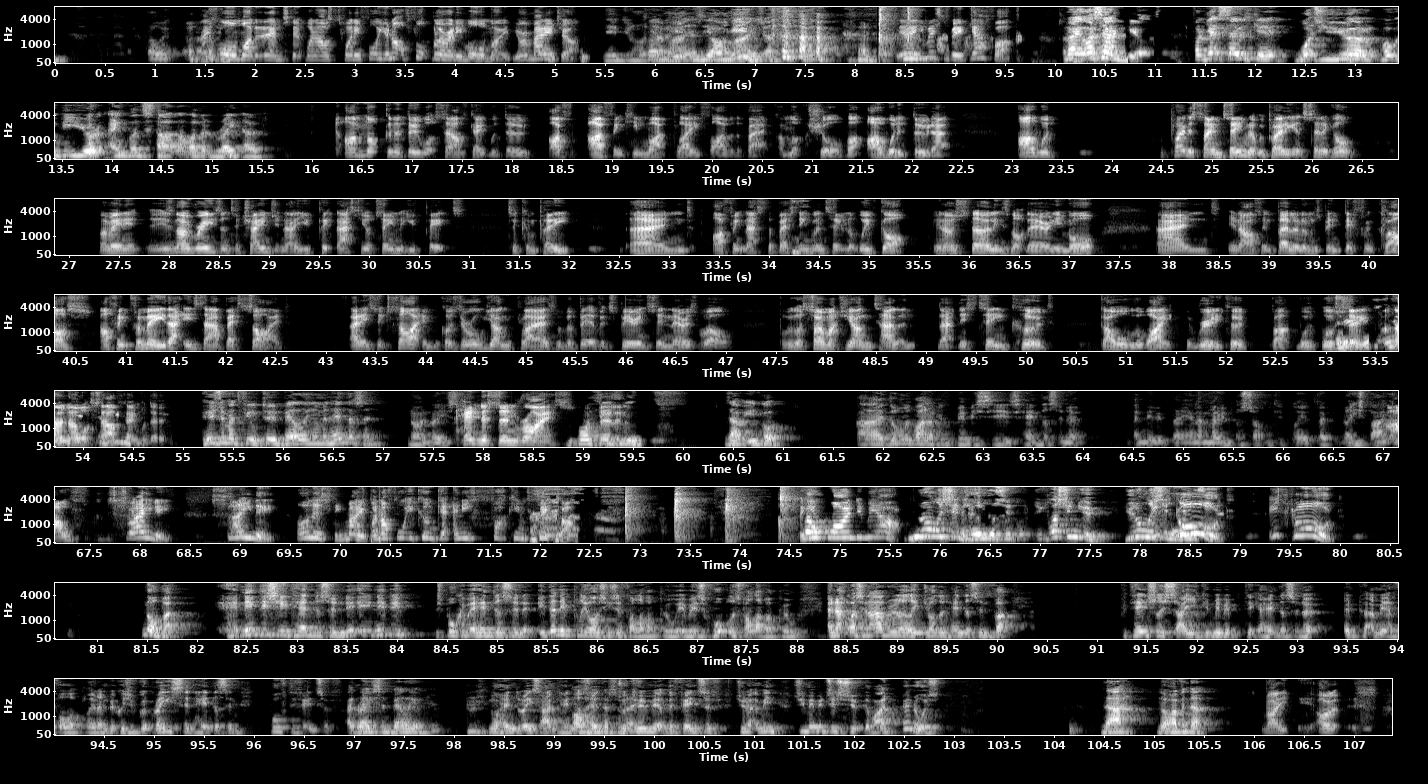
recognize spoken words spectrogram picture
Brilliant. I worn one of them when I was 24. You're not a footballer anymore, mate. You're a manager. Yeah, you know, Sorry, you're manager, is he you're a manager. Yeah, you're meant to be a gaffer. Right, listen. Forget Southgate. What's your what would be your England starting eleven right now? I'm not going to do what Southgate would do. I, I think he might play five at the back. I'm not sure, but I wouldn't do that. I would play the same team that we played against Senegal. I mean, it, there's no reason to change it now. You've picked that's your team that you've picked to compete, and I think that's the best England team that we've got. You know, Sterling's not there anymore, and you know I think Bellingham's been different class. I think for me that is our best side and it's exciting because they're all young players with a bit of experience in there as well. But we've got so much young talent that this team could go all the way. It really could, but we'll, we'll see. I don't know what Southgate will do. Who's the midfield two? Bellingham and Henderson. No, nice. Henderson, Rice, Four three Bellingham. three. Is that what you'd go? Uh, the only one I would maybe say is Henderson out and maybe bring in a Mount or something to play but Rice back. Oh, Slaney, Slaney. Honestly, mate, when I thought you couldn't get any fucking thicker, are you winding me up? You're only saying Henderson. Listen, you. You're only He saying Henderson. scored. He scored. No, but nobody said Henderson. n- Nobody spoke about Henderson. He didn't play all season for Liverpool. He was hopeless for Liverpool. And I, listen, I really like Jordan Henderson, but potentially, say you could maybe take a Henderson out and put a more forward player in because you've got Rice and Henderson both defensive. And Rice and Bellingham. No, Hend- Rice and Henderson. Oh, Henderson, so right. two metre defensive. Do you know what I mean? So you maybe just shoot the one. Who knows? Nah, no having that. mate. hon-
